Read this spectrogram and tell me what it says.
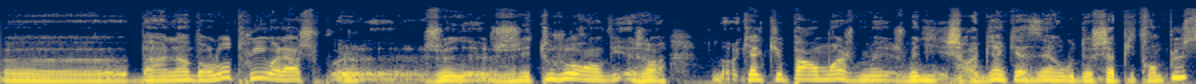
ben l'un dans l'autre, oui, voilà. Je, j'ai toujours envie, genre, quelque part en moi, je me, je me dis, j'aurais bien casé un ou deux chapitres en plus,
